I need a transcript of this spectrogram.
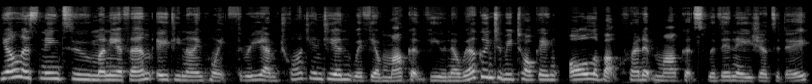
You're listening to Money FM 89.3. I'm Chua Tian Tian with your market view. Now, we're going to be talking all about credit markets within Asia today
